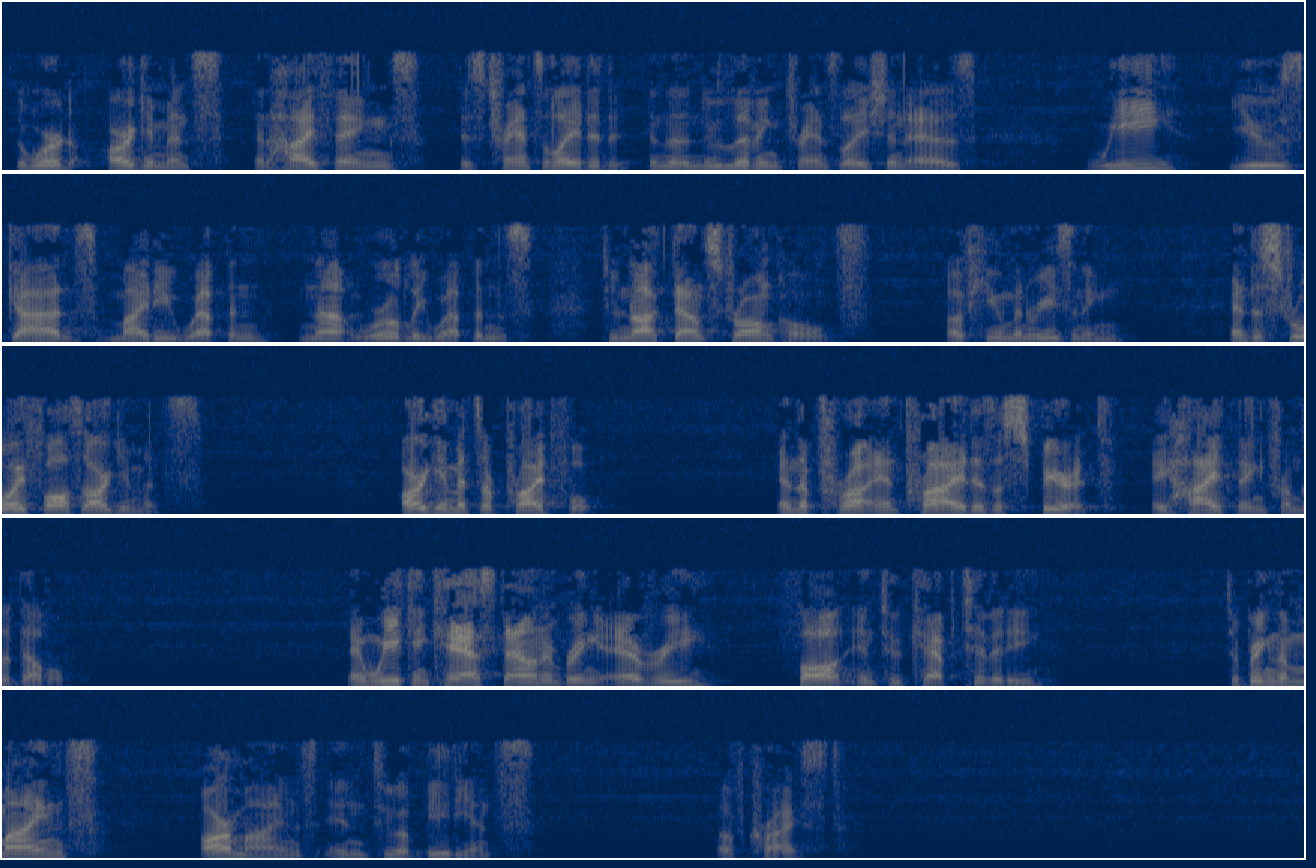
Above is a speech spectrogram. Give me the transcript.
The word arguments and high things is translated in the New Living Translation as we use God's mighty weapon, not worldly weapons, to knock down strongholds of human reasoning and destroy false arguments. Arguments are prideful, and, the and pride is a spirit, a high thing from the devil. And we can cast down and bring every thought into captivity to bring the minds our minds into obedience of Christ.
